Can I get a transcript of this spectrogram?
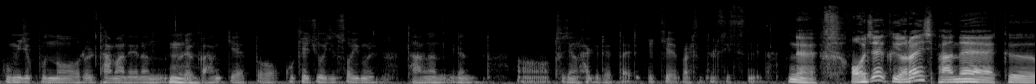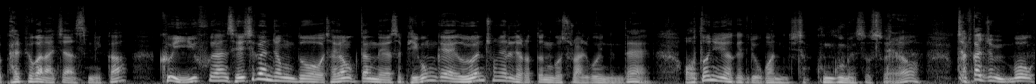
국민적 분노를 담아내는 음. 노력과 함께 또 국회에 주어진 소임을 다하는 이런 어, 투쟁을 하기로 했다 이렇게 말씀드릴 수 있습니다. 네. 어제 그 11시 반에 그 발표가 났지 않습니까? 그 이후에 한 3시간 정도 자유한국당 내에서 비공개 의원총회를 열었던 것으로 알고 있는데 어떤 이야기들이 오갔는지 참 궁금했었어요. 잠깐 좀 뭐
